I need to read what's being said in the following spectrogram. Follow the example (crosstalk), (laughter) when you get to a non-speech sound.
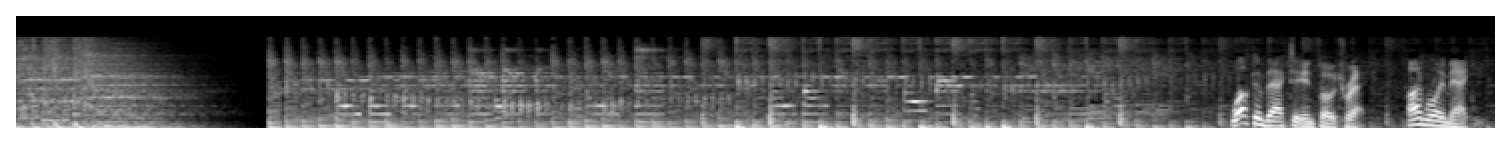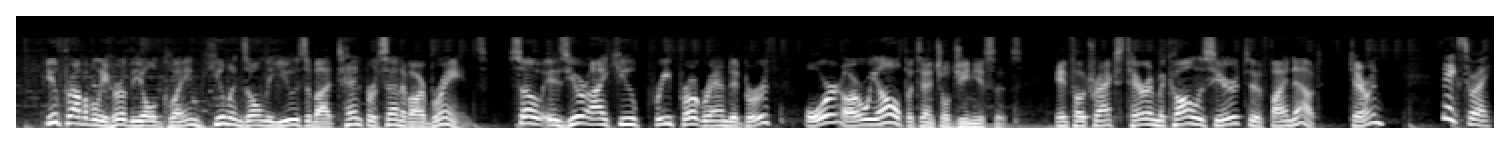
Welcome back to InfoTrack. I'm Roy Mackey. You've probably heard the old claim, humans only use about 10% of our brains. So is your IQ pre-programmed at birth, or are we all potential geniuses? InfoTrack's Taryn McCall is here to find out. Taryn? Thanks, Roy.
